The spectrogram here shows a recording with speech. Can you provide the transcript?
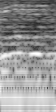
We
